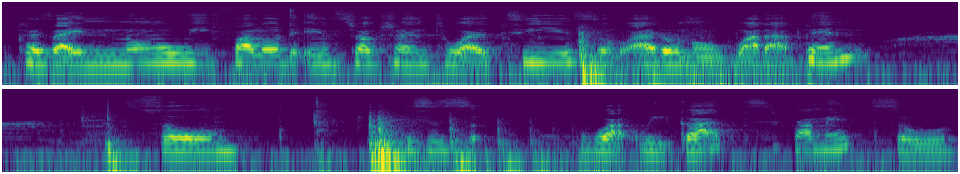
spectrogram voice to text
Because I know we followed the instruction to a T so I don't know what happened. So this is what we got from it. So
